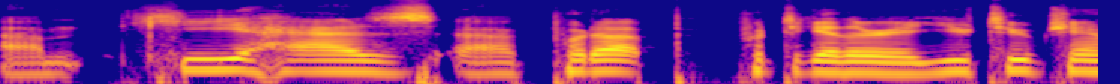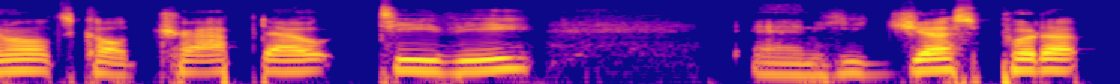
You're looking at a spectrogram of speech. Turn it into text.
Um, he has uh, put up put together a YouTube channel. It's called Trapped Out TV, and he just put up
